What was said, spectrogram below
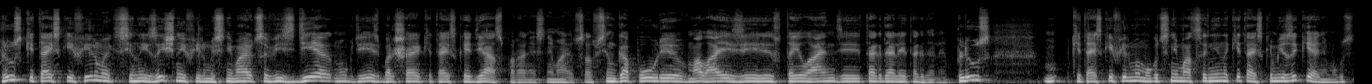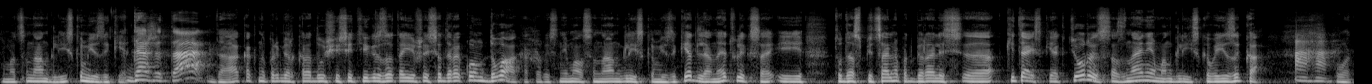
плюс китайские фильмы, синоязычные фильмы снимаются везде, ну, где есть большая китайская диаспора. Они снимаются в Сингапуре, в Малайзии, в Таиланде и так далее, и так далее. Плюс китайские фильмы могут сниматься не на китайском языке, они могут сниматься на английском языке. Даже так? Да, как, например, «Крадущийся тигр, затаившийся дракон 2», который снимался на английском языке для Netflix, и туда специально подбирались э, китайские актеры со знанием английского языка. Ага. Вот.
